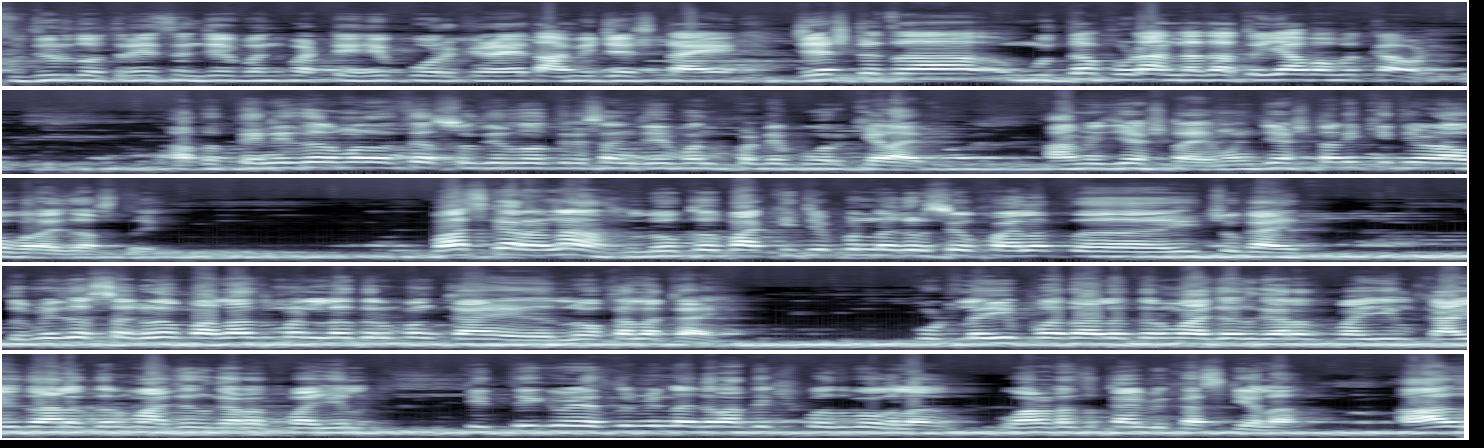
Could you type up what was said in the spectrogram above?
सुधीर धोत्रे संजय बनपट्टे हे पोरखेळ आहेत आम्ही ज्येष्ठ आहे. ज्येष्ठचा मुद्दा पुढे आणला जातो याबाबत काय वाटतं? आता त्यांनी जर मला त्या सुधीर धोत्रे संजय बनपटे पोर आहेत आम्ही ज्येष्ठ आहे मग ज्येष्ठाने किती वेळा उभं राहायचं असतंय? बस करा ना लोक बाकीचे पण नगरसेवक व्हायला इच्छुक आहेत. तुम्ही जर सगळं मलाच म्हणलं तर मग काय लोकाला काय? कुठलंही पद आलं तर माझ्याच घरात पाहिजे काही झालं तर माझ्याच घरात पाहिजे. कित्येक वेळेस तुम्ही नगराध्यक्ष पद भोगला वार्डाचा काय विकास केला? आज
